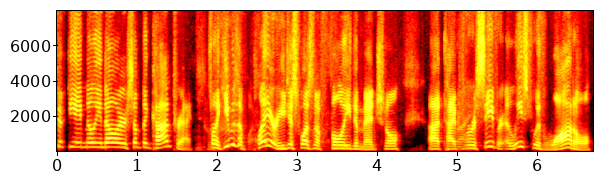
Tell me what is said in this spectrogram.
a $58 million something contract. So, like, he was a player. He just wasn't a fully dimensional uh, type of a receiver. At least with Waddle,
